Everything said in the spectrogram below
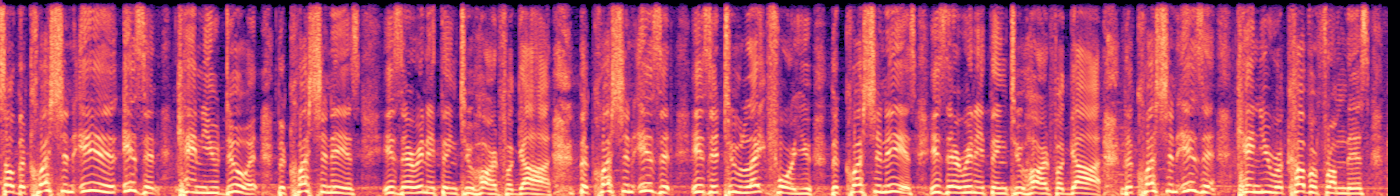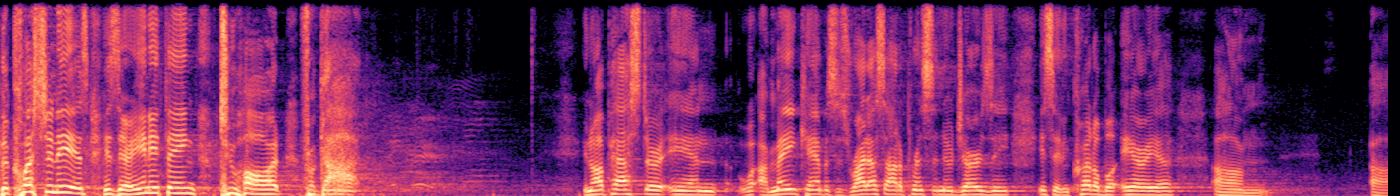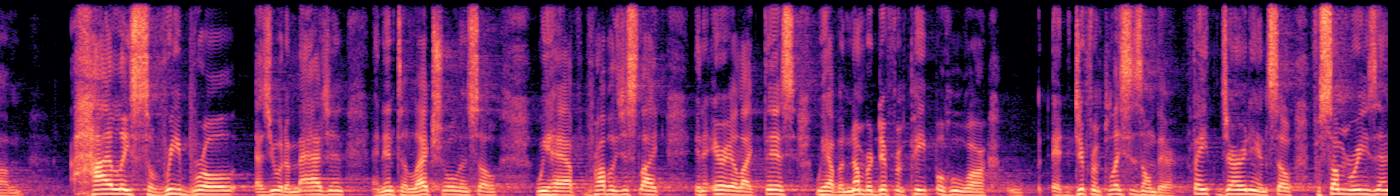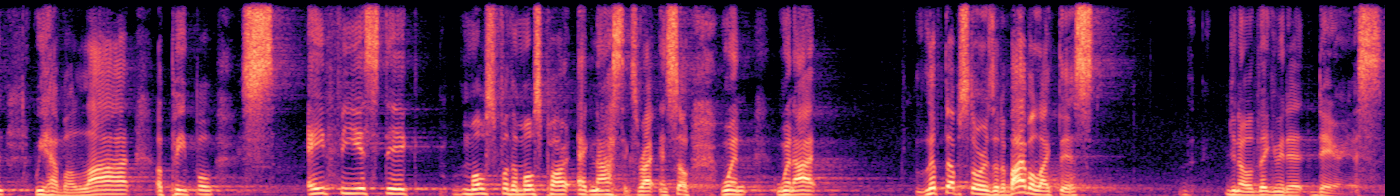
So the question is, isn't can you do it? The question is, is there anything too hard for God? The question isn't, is it too late for you? The question is, is there anything too hard for God? The question isn't, can you recover from this? The question is, is there anything too hard for God? You know, our pastor in our main campus is right outside of Princeton, New Jersey. It's an incredible area. Um, um, highly cerebral, as you would imagine, and intellectual. And so we have probably just like in an area like this, we have a number of different people who are at different places on their faith journey. And so for some reason, we have a lot of people atheistic, most for the most part agnostics, right? And so when when I lift up stories of the Bible like this, you know, they give me that Dharius.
